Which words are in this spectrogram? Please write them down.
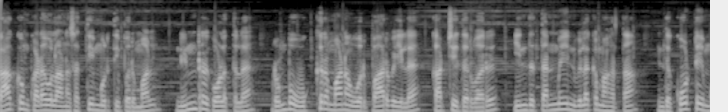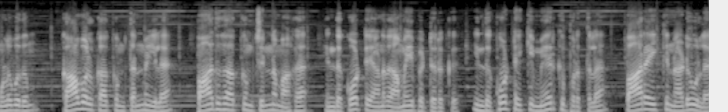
காக்கும் கடவுளான சத்தியமூர்த்தி பெருமாள் நின்ற கோலத்தில் ரொம்ப உக்கிரமான ஒரு பார்வையில் காட்சி தருவார். இந்த தன்மையின் விளக்கமாகத்தான் இந்த கோட்டை முழுவதும் காவல் காக்கும் தன்மையில் பாதுகாக்கும் சின்னமாக இந்த கோட்டையானது அமையப்பட்டிருக்கு இந்த கோட்டைக்கு மேற்கு புறத்தில் பாறைக்கு நடுவில்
